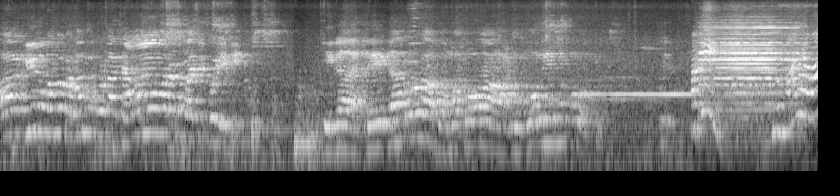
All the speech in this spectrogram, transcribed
ఆ కీలు బొమ్మ రంగు కూడా చాలా వరకు మర్చిపోయింది. ఇక అంతేగాదు ఆ బొమ్మతో ఆడుకోలేము పకి నువ్వు మానవుడవా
